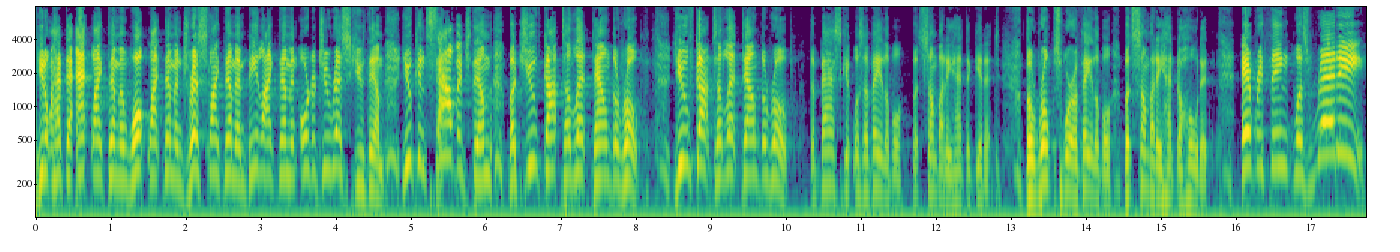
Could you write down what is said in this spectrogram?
You don't have to act like them and walk like them and dress like them and be like them in order to rescue them. You can salvage them, but you've got to let down the rope. You've got to let down the rope. The basket was available, but somebody had to get it. The ropes were available, but somebody had to hold it. Everything was ready,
